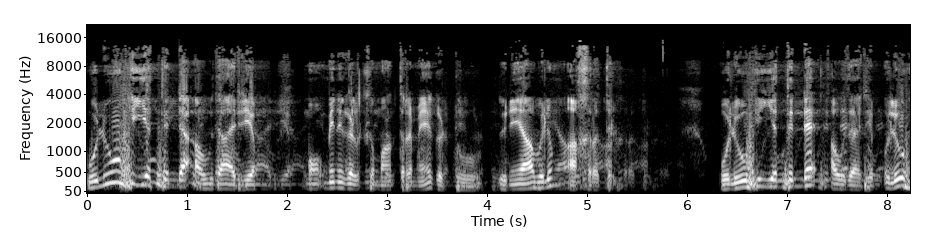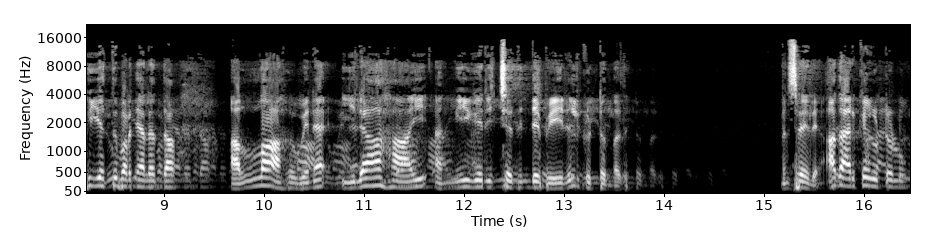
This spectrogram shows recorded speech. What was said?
ഉലൂഹിയത്തിന്റെ ഔദാര്യം മോമിനുകൾക്ക് മാത്രമേ കിട്ടൂ ദുനിയാവിലും ആഹ്റത്തിലും ഉലൂഹിയത്തിന്റെ ഔദാര്യം. ഉലൂഹിയത്ത് പറഞ്ഞാൽ എന്താ? അള്ളാഹുവിനെ ഇലാഹായി അംഗീകരിച്ചതിന്റെ പേരിൽ കിട്ടുന്നത്. മനസ്സിലായില്ലേ? അതാർക്കേ കിട്ടുള്ളൂ?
